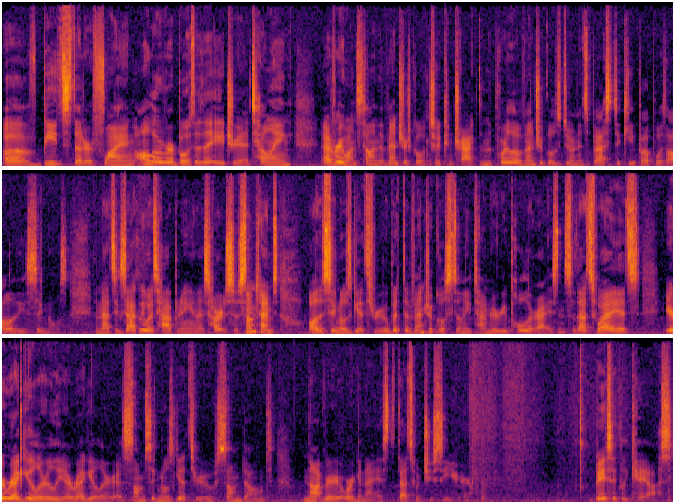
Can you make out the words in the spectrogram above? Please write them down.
of beats that are flying all over both of the atria, telling everyone's telling the ventricle to contract, and the poor little ventricle is doing its best to keep up with all of these signals. And that's exactly what's happening in this heart. So sometimes all the signals get through, but the ventricles still need time to repolarize. And so that's why it's irregularly irregular, as some signals get through, some don't. Not very organized. That's what you see here. Basically, chaos.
